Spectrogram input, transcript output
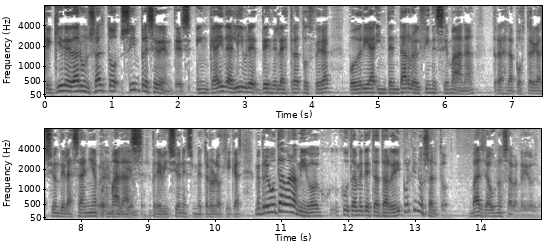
que quiere dar un salto sin precedentes en caída libre desde la estratosfera, podría intentarlo el fin de semana tras la postergación de la hazaña Por malas tiempo, sí. previsiones meteorológicas. Me preguntaba un amigo ju- justamente esta tarde, ¿y por qué no saltó? Vaya uno a saber, le digo yo.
